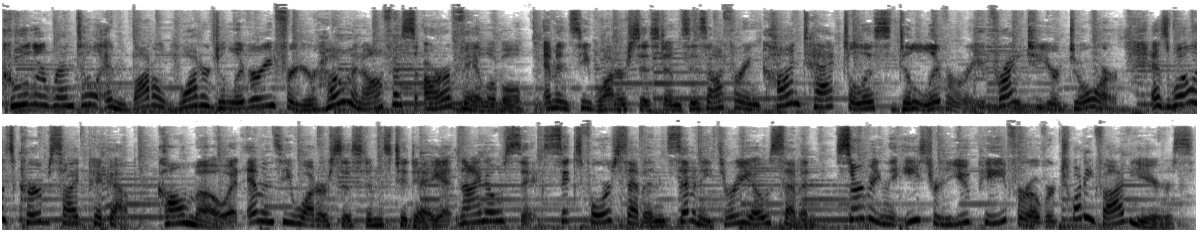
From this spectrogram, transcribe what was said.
Cooler rental and bottled water delivery for your home and office are available. MNC Water Systems is offering contactless delivery right to your door, as well as curbside pickup. Call Mo at MNC Water Systems today at 906 647 7307, serving the Eastern UP for over 25 years.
